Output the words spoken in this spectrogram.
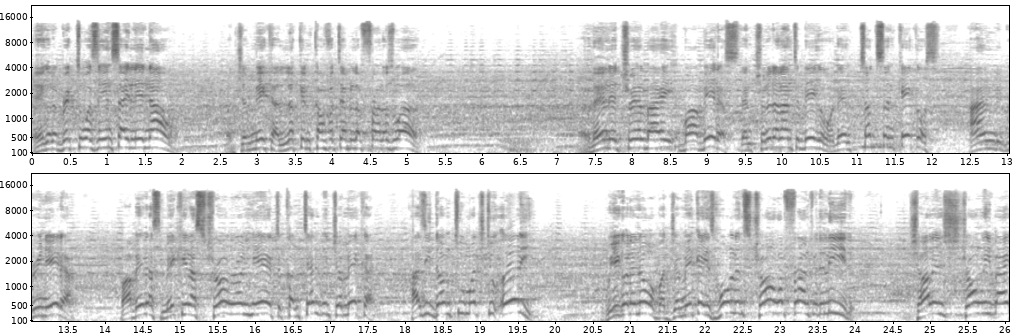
They're going to break towards the inside lane now. But Jamaica looking comfortable up front as well. Uh, then they trail by Barbados, then Trinidad and Tobago, then Turks and Caicos, and Grenada. Barbados making a strong run here to contend with Jamaica. Has he done too much too early? We're gonna know, but Jamaica is holding strong up front with the lead. Challenged strongly by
